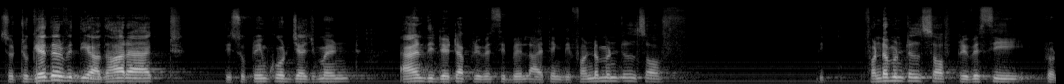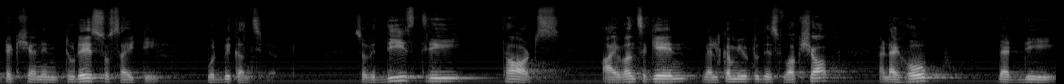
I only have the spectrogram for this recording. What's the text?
So together with the Aadhaar Act, the Supreme Court judgment, and the Data Privacy Bill, I think the fundamentals of fundamentals of privacy protection in today's society would be considered. So with these three thoughts, I once again welcome you to this workshop, and I hope that the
